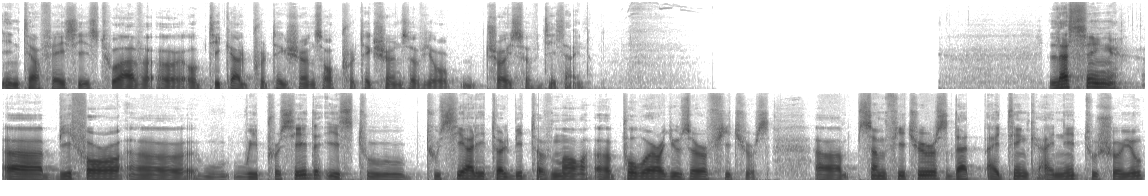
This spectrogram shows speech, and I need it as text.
interfaces to have uh, optical protections or protections of your choice of design. Last thing uh, before uh, we proceed is to, to see a little bit of more uh, power user features. Uh, some features that I think I need to show you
